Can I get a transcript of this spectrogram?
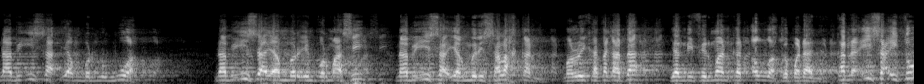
Nabi Isa yang bernubuah Nabi Isa yang berinformasi, Nabi Isa yang merisalahkan melalui kata-kata yang difirmankan Allah kepadanya. Karena Isa itu,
